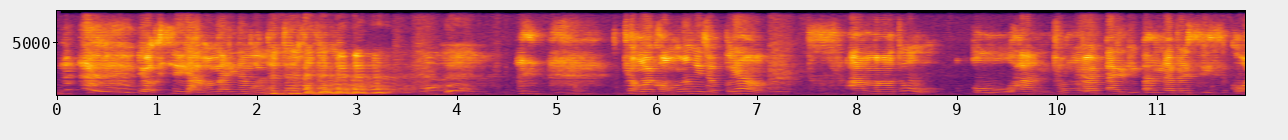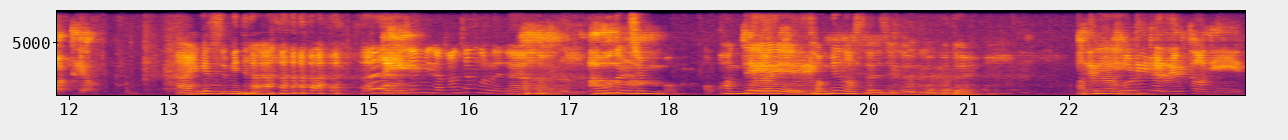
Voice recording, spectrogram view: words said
역시 아무 말이나 못했잖아. 정말 건강해졌고요. 아마도 오, 한 정말 빨리 만나뵐 수 있을 것 같아요. 알겠습니다. 노잼이라 깜짝 놀랐네. 모모들 지금 광대에 경련 왔어요, 지금, 모모들. 제가 언니. 소리를 잃더니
